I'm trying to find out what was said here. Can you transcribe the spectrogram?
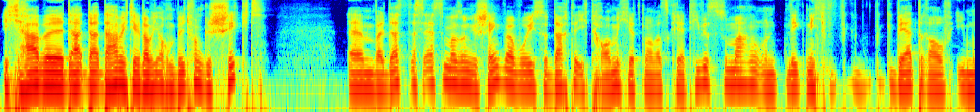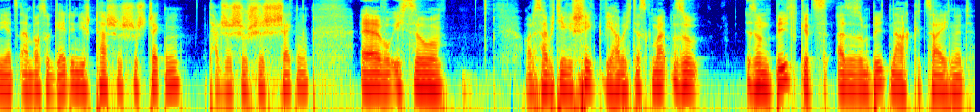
Ich habe, da, da, da habe ich dir, glaube ich, auch ein Bild von geschickt. Ähm, weil das das erste Mal so ein Geschenk war, wo ich so dachte, ich traue mich jetzt mal was Kreatives zu machen und leg nicht Wert drauf, ihm jetzt einfach so Geld in die Tasche zu stecken. Tasche zu stecken. Äh, wo ich so, oh, das habe ich dir geschickt, wie habe ich das gemacht? So, so ein Bild, also so ein Bild nachgezeichnet.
